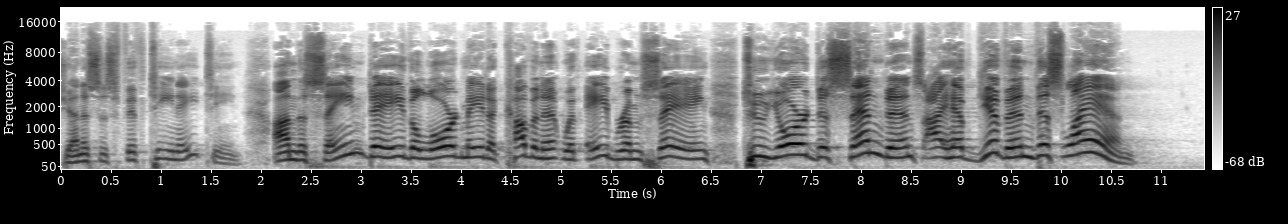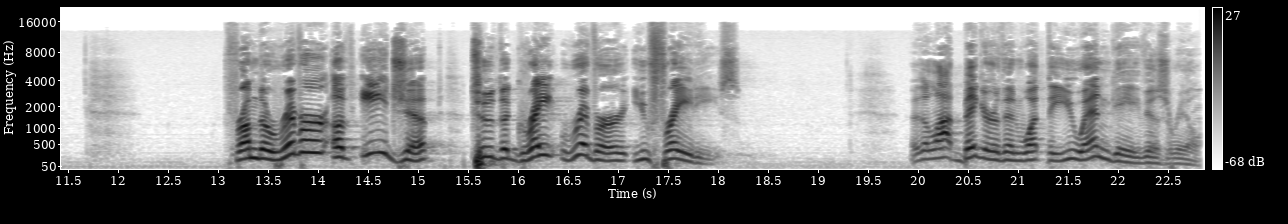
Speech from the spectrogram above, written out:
Genesis 15 18. On the same day, the Lord made a covenant with Abram, saying, To your descendants I have given this land. From the river of Egypt to the great river Euphrates. It's a lot bigger than what the UN gave Israel.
